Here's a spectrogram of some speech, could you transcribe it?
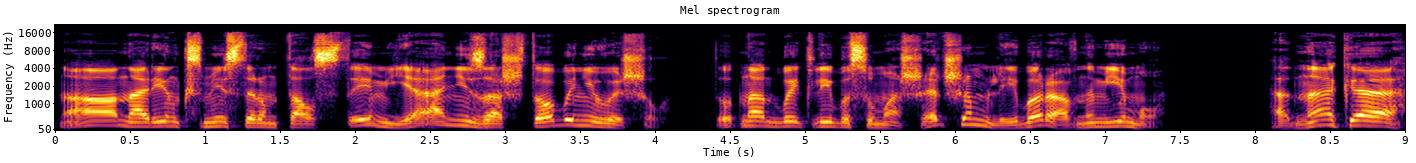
Но на ринг с мистером Толстым я ни за что бы не вышел. Тут надо быть либо сумасшедшим, либо равным ему. Однако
